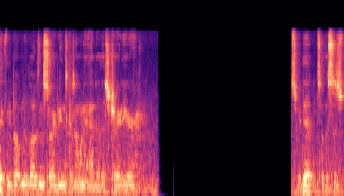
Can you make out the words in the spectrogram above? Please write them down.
See if we built new lows in soybeans because I want to add to this trade here. Yes, we did. So this is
